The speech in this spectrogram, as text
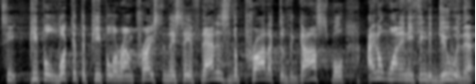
see, people look at the people around Christ and they say, if that is the product of the gospel, I don't want anything to do with it.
